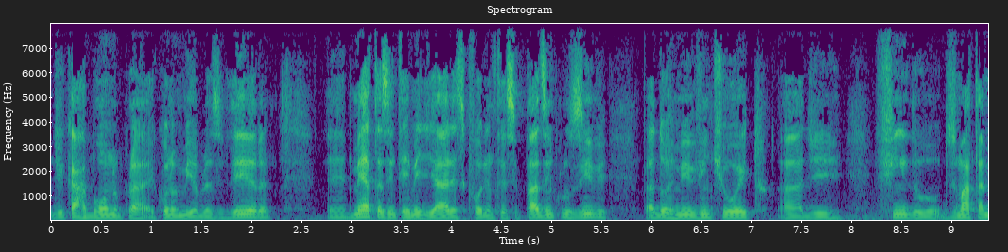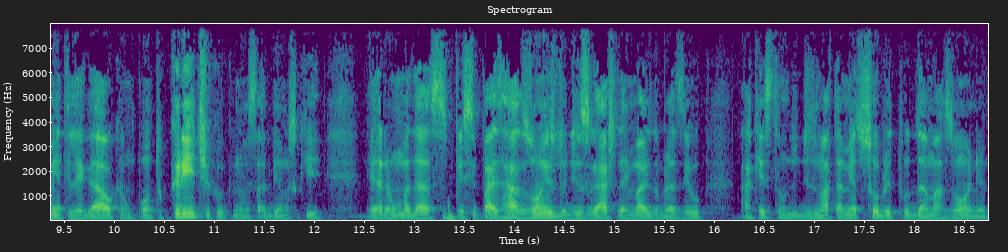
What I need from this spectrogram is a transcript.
de carbono para a economia brasileira, é, metas intermediárias que foram antecipadas, inclusive para 2028, a de fim do desmatamento ilegal, que é um ponto crítico, que nós sabemos que era uma das principais razões do desgaste da imagem do Brasil a questão do desmatamento, sobretudo da Amazônia.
